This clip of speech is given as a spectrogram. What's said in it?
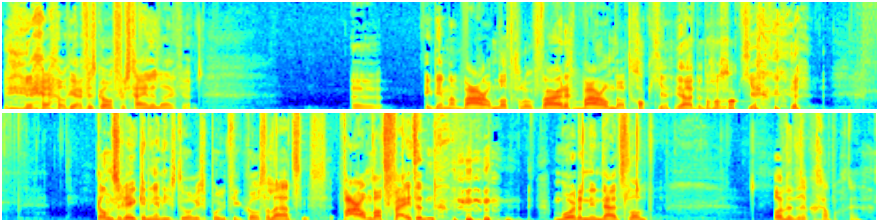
oh ja, dus gewoon verschijnen live, ja. Uh, ik neem aan waarom dat geloofwaardig, waarom dat gokje. Ja, nog een gokje. Kansrekening en historische politieke constellaties. Waarom dat feiten? Moorden in Duitsland. Oh, dat is ook grappig, zeg.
